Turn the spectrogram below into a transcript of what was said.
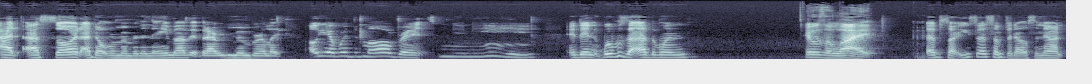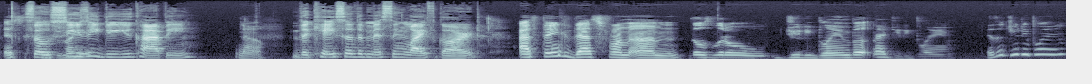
I I saw it, I don't remember the name of it, but I remember like, oh yeah, we're the Mallrats. And then what was the other one? It was a lot. I'm sorry, you said something else, and now it's so Suzie. Do you copy? No. The case of the missing lifeguard. I think that's from um those little Judy Blume book. Not Judy Blume. Is it Judy Blume?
